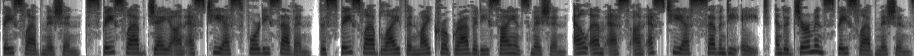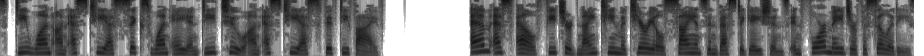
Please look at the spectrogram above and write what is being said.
Spacelab mission Spacelab J on STS-47, the Spacelab Life and Microgravity Science mission LMS on STS STS-78 and the German Spacelab missions, D1 on STS-61A and D2 on STS-55. MSL featured 19 materials science investigations in four major facilities.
